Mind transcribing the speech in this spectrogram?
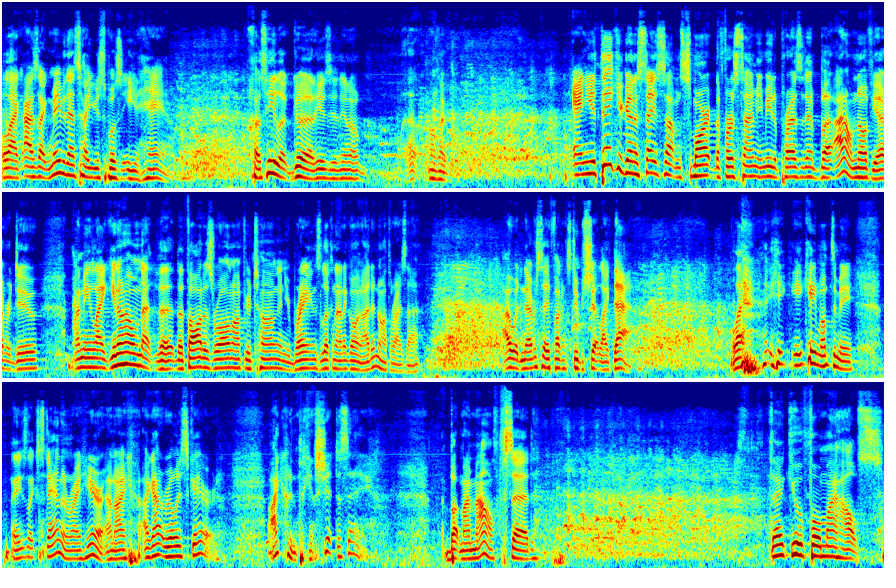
Like I was like, maybe that's how you're supposed to eat ham, cause he looked good. He's you know, I was like. And you think you're going to say something smart the first time you meet a president, but I don't know if you ever do. I mean, like, you know how when that, the, the thought is rolling off your tongue and your brain's looking at it going, I didn't authorize that. I would never say fucking stupid shit like that. Like, he, he came up to me and he's like standing right here, and I, I got really scared. I couldn't think of shit to say. But my mouth said, Thank you for my house.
